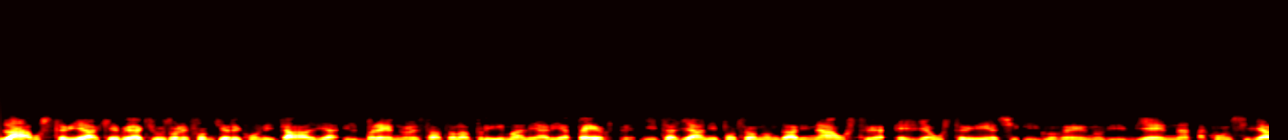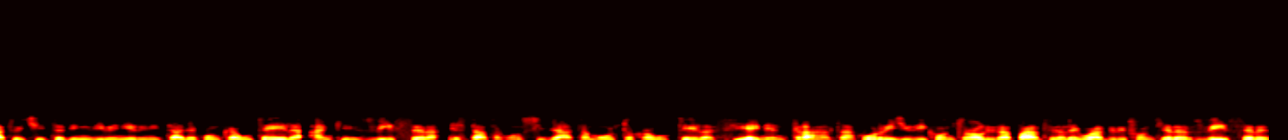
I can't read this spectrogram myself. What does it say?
L'Austria che aveva chiuso le frontiere con l'Italia, il Brennero è stata la prima, le ha riaperte. Gli italiani potranno andare in Austria e gli austriaci, il governo di Vienna ha consigliato ai cittadini di venire in Italia con cautela, anche in Svizzera è stata consigliata molto cautela sia in entrata con rigidi controlli da parte delle guardie di frontiera svizzere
